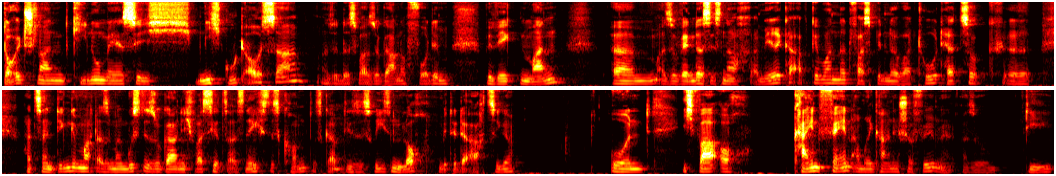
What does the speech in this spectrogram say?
Deutschland kinomäßig nicht gut aussah. Also das war sogar noch vor dem bewegten Mann. Ähm, also Wenders ist nach Amerika abgewandert, Fassbinder war tot, Herzog äh, hat sein Ding gemacht. Also man wusste so gar nicht, was jetzt als nächstes kommt. Es gab dieses Riesenloch Mitte der 80er. Und ich war auch kein Fan amerikanischer Filme. Also die,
